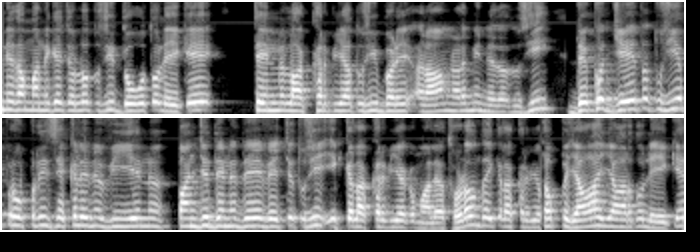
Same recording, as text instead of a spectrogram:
ਮਹੀਨੇ ਦਾ ਮੰਨ ਕੇ ਚੱਲੋ ਤੁਸੀਂ 2 ਤੋਂ ਲੈ ਕੇ 3 ਲੱਖ ਰੁਪਇਆ ਤੁਸੀਂ ਬੜੇ ਆਰਾਮ ਨਾਲ ਮਹੀਨੇ ਦਾ ਤੁਸੀਂ ਦੇਖੋ, ਜੇ ਤਾਂ ਤੁਸੀਂ ਇਹ ਪ੍ਰੋਪਰਲੀ ਸਿੱਖ ਲੈਨੇ ਵੀਐਨ 5 ਦਿਨ ਦੇ ਵਿੱਚ ਤੁਸੀਂ 1 ਲੱਖ ਰੁਪਇਆ ਕਮਾ ਲਿਆ ਥੋੜਾ ਹੁੰਦਾ 1 ਲੱਖ ਰੁਪਇਆ, ਤਾਂ 50000 ਤੋਂ ਲੈ ਕੇ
